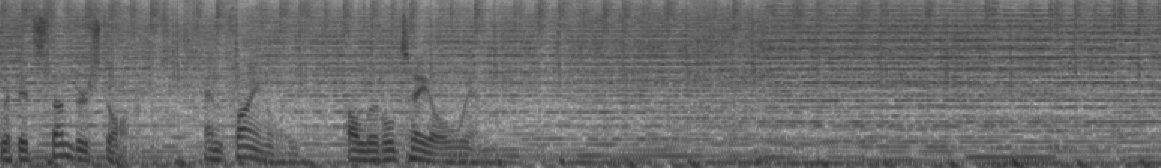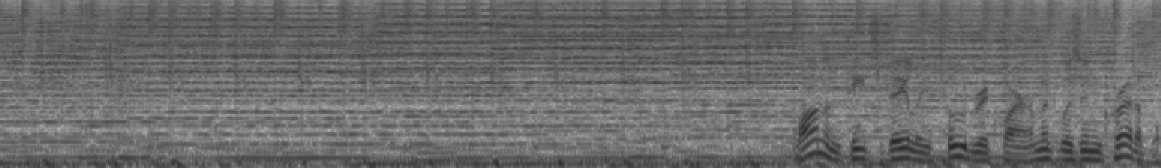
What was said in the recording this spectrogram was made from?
With its thunderstorms and finally a little tailwind. Lon and Pete's daily food requirement was incredible.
